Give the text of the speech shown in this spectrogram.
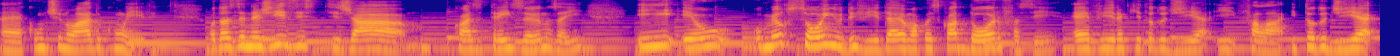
é, continuado com ele. O Dose de Energia existe já quase três anos aí e eu, o meu sonho de vida é uma coisa que eu adoro fazer, é vir aqui todo dia e falar e todo dia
